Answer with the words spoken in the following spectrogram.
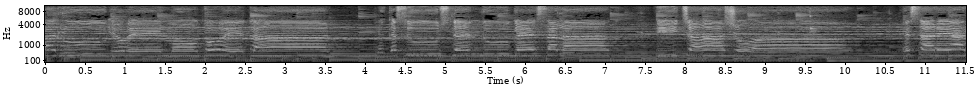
arrulloen mokoetan Nekez usten du gezalak itxasoa. Ez are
